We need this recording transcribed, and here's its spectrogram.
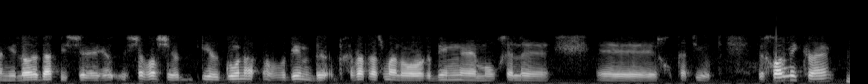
אני לא ידעתי שיושב ראש ארגון עובדים בחברת חשמל הוא עורך דין אה, מומחה לחוקתיות. בכל מקרה, mm-hmm.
